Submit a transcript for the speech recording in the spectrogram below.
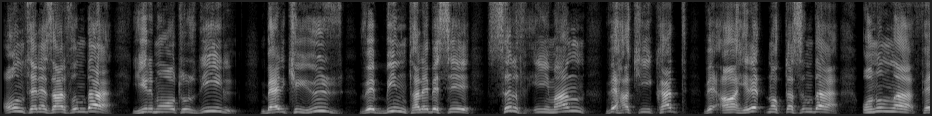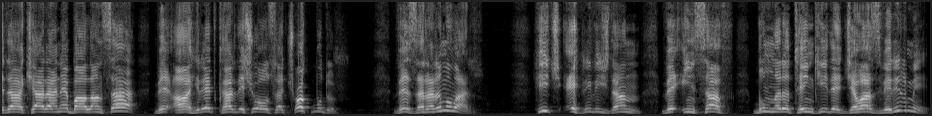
10 sene zarfında 20-30 değil belki 100 ve bin talebesi sırf iman ve hakikat ve ahiret noktasında onunla fedakarane bağlansa ve ahiret kardeşi olsa çok mudur? Ve zararı mı var? Hiç ehli vicdan ve insaf bunları tenkide cevaz verir mi?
